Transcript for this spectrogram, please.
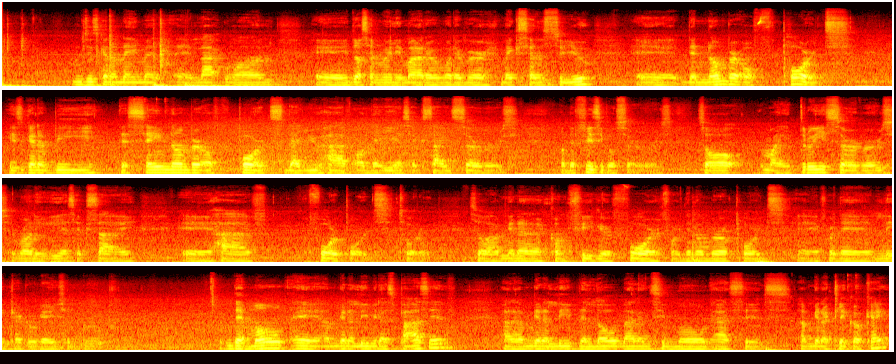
I'm just gonna name it uh, lag one. It doesn't really matter whatever makes sense to you. The number of ports is gonna be the same number of ports that you have on the ESXi servers on the physical servers. So my three servers running ESXi have four ports total so I'm gonna configure four for the number of ports uh, for the link aggregation group. The mode, uh, I'm gonna leave it as passive and I'm gonna leave the load balancing mode as is. I'm gonna click OK.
